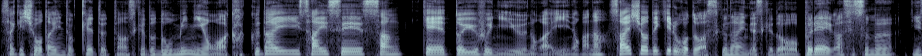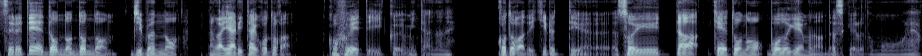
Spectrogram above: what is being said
さっき正体インド系と言ったんですけど、ドミニオンは拡大再生産系という風に言うのがいいのかな。最初できることは少ないんですけど、プレイが進むにつれて、どんどんどんどん自分のなんかやりたいことがこう増えていくみたいなね。ことができるっていう、そういった系統のボードゲームなんですけれども、いや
